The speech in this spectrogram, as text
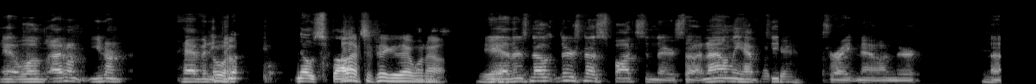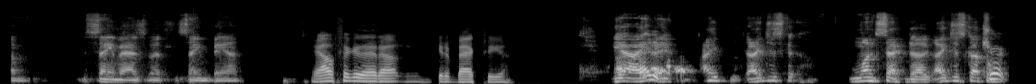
Yeah, well, I don't, you don't have any. Oh, no spots. I'll have to figure that one out. Yeah. yeah. there's no there's no spots in there. So and I only have two okay. right now, and they're um, the same azimuth, the same band. Yeah, I'll figure that out and get it back to you. Yeah, I I, I, I just one sec, Doug. I just got the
